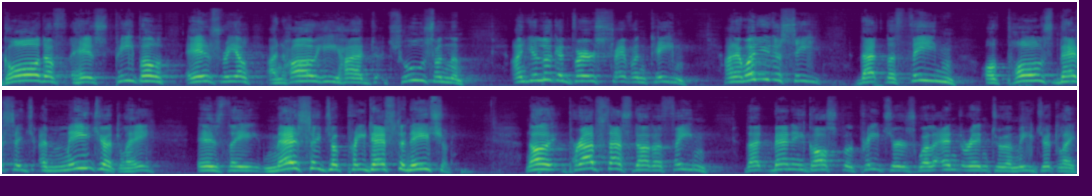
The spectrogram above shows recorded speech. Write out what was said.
God of his people, Israel, and how he had chosen them. And you look at verse 17, and I want you to see that the theme of Paul's message immediately is the message of predestination. Now, perhaps that's not a theme that many gospel preachers will enter into immediately,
